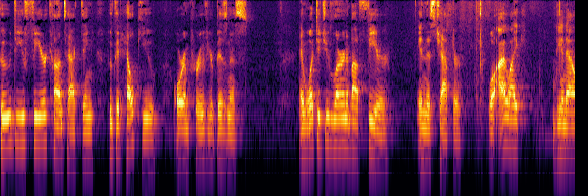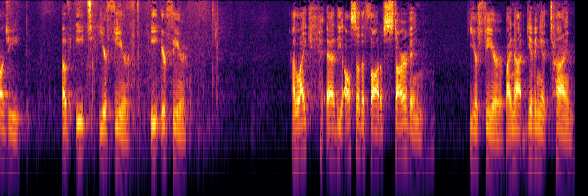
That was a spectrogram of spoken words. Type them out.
Who do you fear contacting who could help you or improve your business? And what did you learn about fear in this chapter? Well, I like the analogy of eat your fear. Eat your fear. I like uh, the also the thought of starving your fear by not giving it time,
